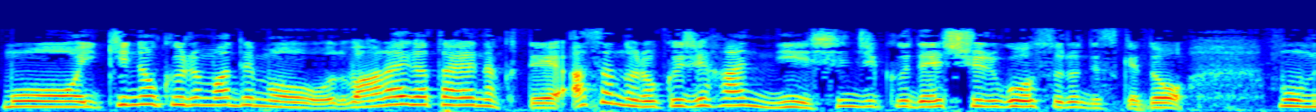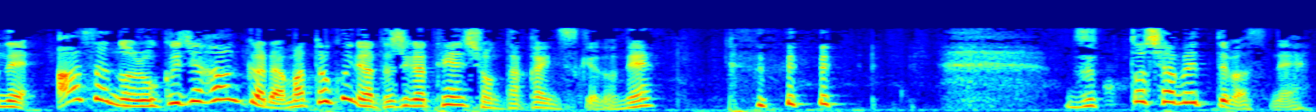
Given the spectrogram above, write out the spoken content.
もう、行きの車でも笑いが絶えなくて、朝の6時半に新宿で集合するんですけど、もうね、朝の6時半から、まあ、特に私がテンション高いんですけどね。ずっと喋ってますね。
